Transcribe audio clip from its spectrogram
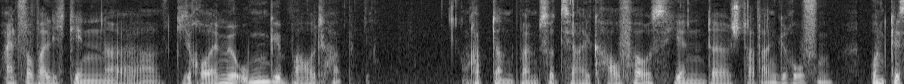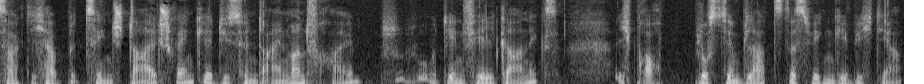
einfach weil ich den, äh, die Räume umgebaut habe. Habe dann beim Sozialkaufhaus hier in der Stadt angerufen und gesagt, ich habe zehn Stahlschränke, die sind einwandfrei, denen fehlt gar nichts. Ich brauche bloß den Platz, deswegen gebe ich die ab.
